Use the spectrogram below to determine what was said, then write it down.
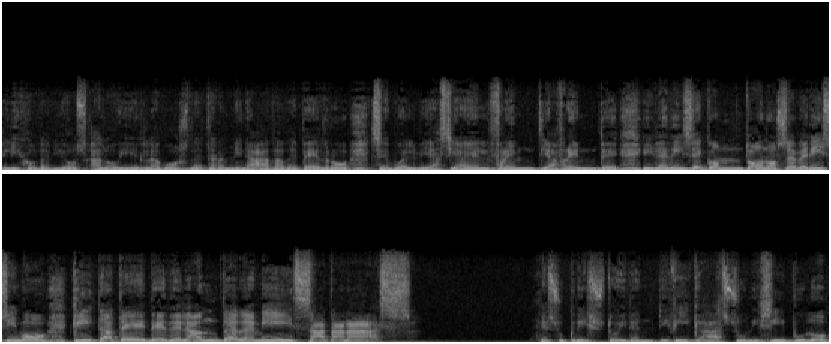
El Hijo de Dios, al oír la voz determinada de Pedro, se vuelve hacia él frente a frente y le dice con tono severísimo, Quítate de delante de mí, Satanás. Jesucristo identifica a su discípulo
